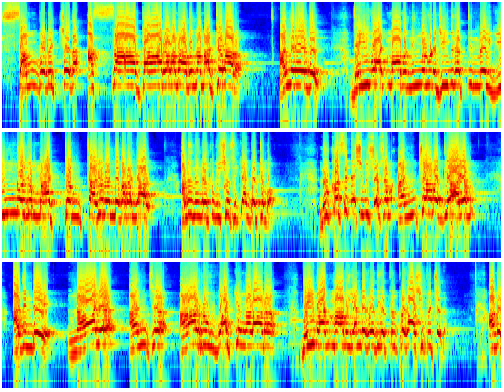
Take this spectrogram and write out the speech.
സംഭവിച്ചത് അസാധാരണമാകുന്ന മാറ്റമാണ്. അങ്ങനെയെങ്കിൽ ദൈവാത്മാവ് നിങ്ങളുടെ ജീവിതത്തിന്മേൽ ഇന്നൊരു മാറ്റം തരുമെന്ന് പറഞ്ഞാൽ അത് നിങ്ങൾക്ക് വിശ്വസിക്കാൻ പറ്റുമോ? ലൂക്കോസിന്റെ സുവിശേഷം അഞ്ചാം അധ്യായം അതിന്റെ നാല് അഞ്ച് ആറ് വാക്യങ്ങളാണ് ദൈവാത്മാവ് എന്റെ ഹൃദയത്തിൽ പ്രകാശിപ്പിച്ചത്. അവൻ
